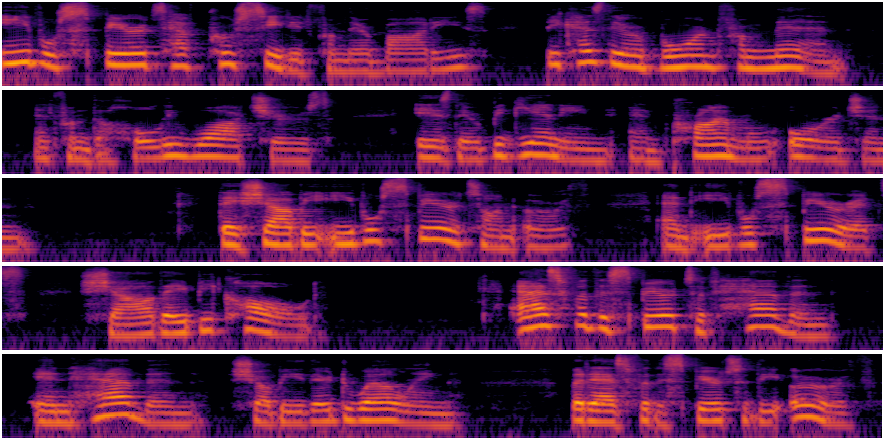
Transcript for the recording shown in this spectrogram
Evil spirits have proceeded from their bodies, because they are born from men, and from the holy watchers is their beginning and primal origin. They shall be evil spirits on earth, and evil spirits shall they be called. As for the spirits of heaven, in heaven shall be their dwelling. But as for the spirits of the earth,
